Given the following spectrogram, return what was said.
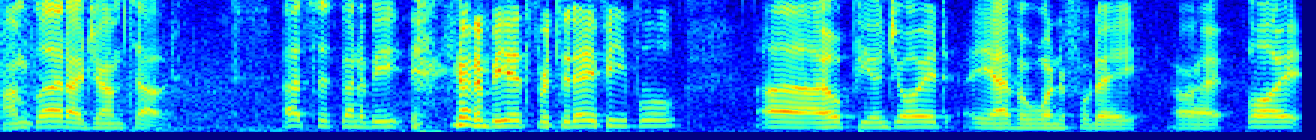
I'm glad I jumped out. That's it. Gonna be gonna be it for today, people. Uh, I hope you enjoyed. You have a wonderful day. All right, bye.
